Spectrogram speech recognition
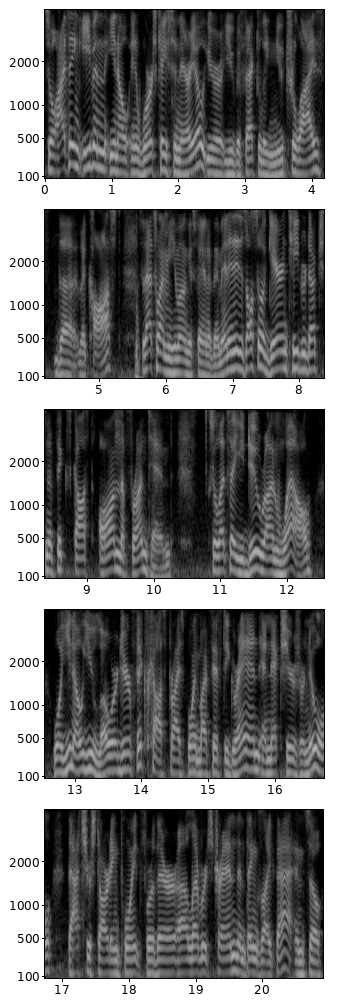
So I think even you know in worst case scenario, you're you've effectively neutralized the the cost. So that's why I'm a humongous fan of them, and it is also a guaranteed reduction of fixed cost on the front end. So let's say you do run well well, you know, you lowered your fixed cost price point by 50 grand, and next year's renewal, that's your starting point for their uh, leverage trend and things like that. And so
